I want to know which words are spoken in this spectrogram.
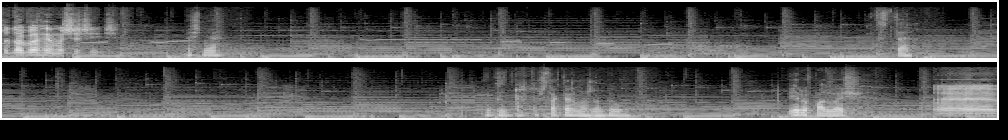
Tu do góry musisz iść. Właśnie. XD. XD, to już tak też można było. Ilu wpadłeś? Eee,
